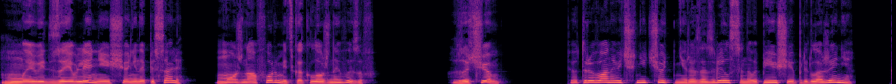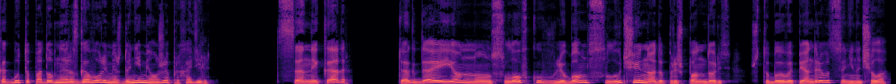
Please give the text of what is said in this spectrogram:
«Мы ведь заявление еще не написали. Можно оформить как ложный вызов». «Зачем?» Петр Иванович ничуть не разозлился на вопиющее предложение, как будто подобные разговоры между ними уже проходили. «Ценный кадр? Тогда ее на условку в любом случае надо пришпандорить, чтобы выпендриваться не начала».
